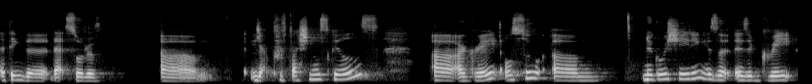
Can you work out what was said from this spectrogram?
I think the that sort of um, yeah professional skills uh, are great. Also, um, negotiating is a is a great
